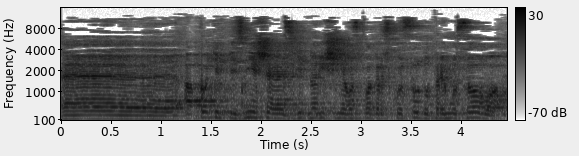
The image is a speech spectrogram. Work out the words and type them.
Е, А потім пізніше, згідно рішення господарського суду, примусово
